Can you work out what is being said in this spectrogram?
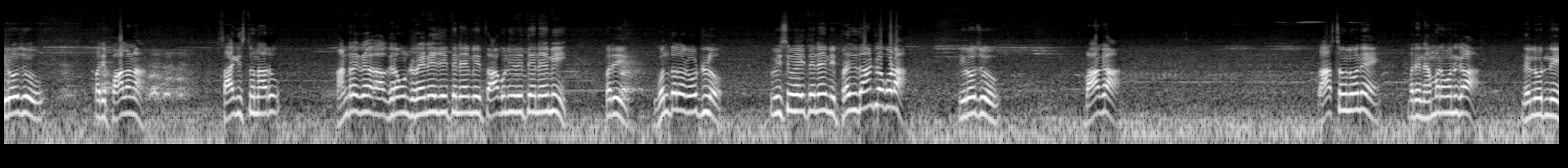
ఈరోజు మరి పాలన సాగిస్తున్నారు. అండర్ గ్రౌండ్ డ్రైనేజ్ అయితేనేమి తాగునీరు అయితేనేమి మరి గుంతల రోడ్లు విషయం అయితేనేమి ప్రతి దాంట్లో కూడా ఈరోజు బాగా రాష్ట్రంలోనే మరి నెంబర్ వన్గా నెల్లూరుని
